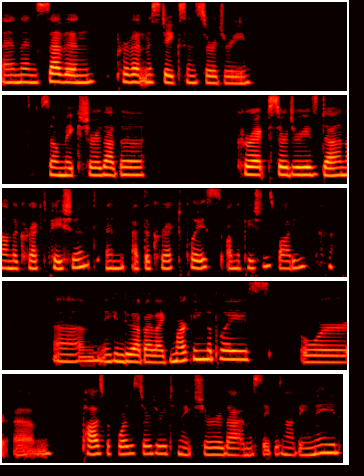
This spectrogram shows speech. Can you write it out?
And then seven, prevent mistakes in surgery. So make sure that the correct surgery is done on the correct patient and at the correct place on the patient's body. Um, you can do that by like marking the place or um, pause before the surgery to make sure that a mistake is not being made.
